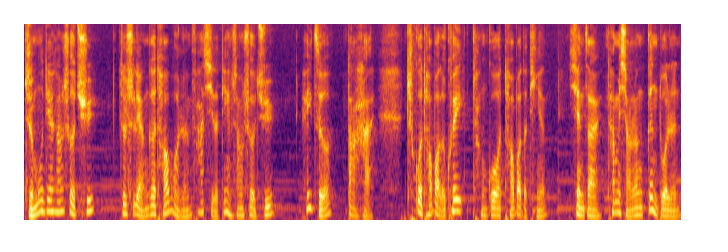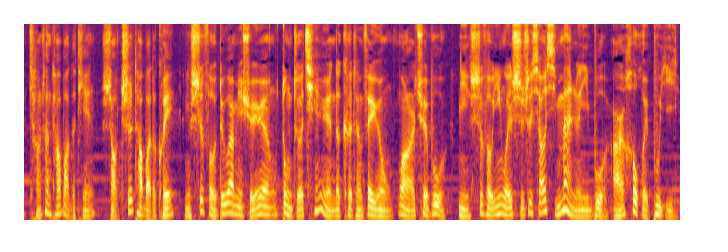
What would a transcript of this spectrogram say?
纸木电商社区，这是两个淘宝人发起的电商社区。黑泽大海，吃过淘宝的亏，尝过淘宝的甜。现在他们想让更多人尝上淘宝的甜，少吃淘宝的亏。你是否对外面学院动辄千元的课程费用望而却步？你是否因为时事消息慢人一步而后悔不已？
